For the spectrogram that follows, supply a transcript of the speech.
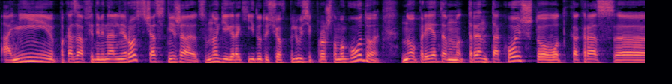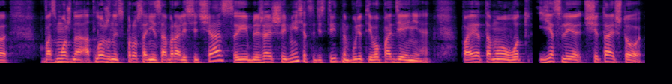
они, показав феноменальный рост, сейчас снижаются. Многие игроки идут еще в плюсе к прошлому году, но при этом тренд такой, что вот как раз, э, возможно, отложенный спрос они забрали сейчас, и в ближайшие месяцы действительно будет его падение. Поэтому вот если считать, что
